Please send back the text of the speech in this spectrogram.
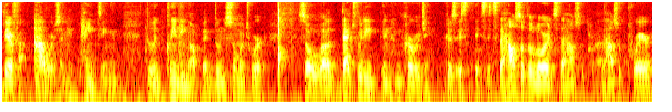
there for hours. I mean, painting and doing cleaning up and doing so much work. So uh, that's really encouraging because it's, it's it's the house of the Lord, it's the house of the house of prayer,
